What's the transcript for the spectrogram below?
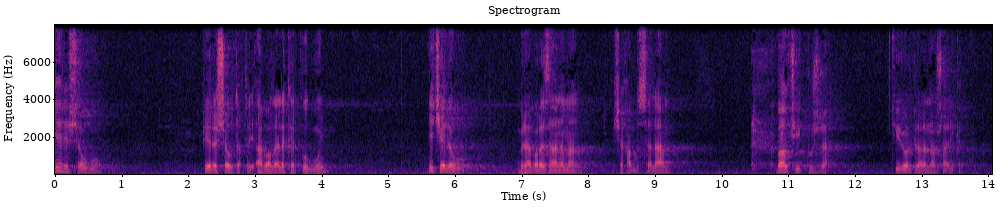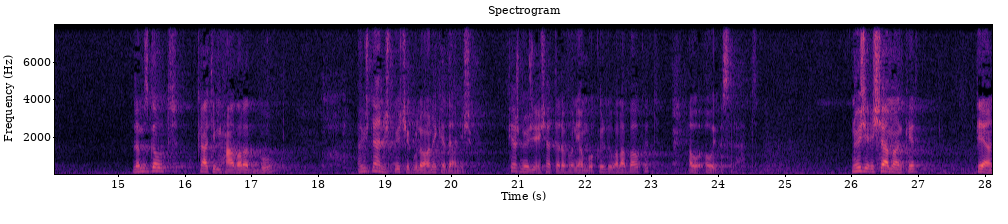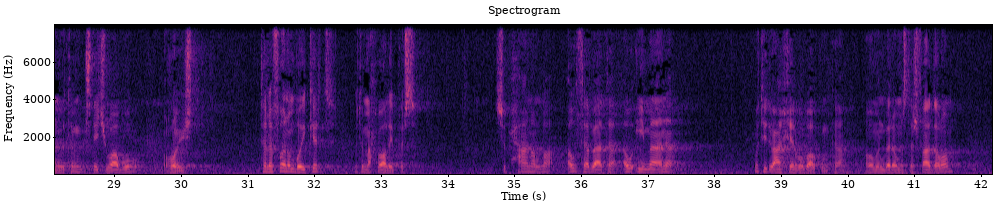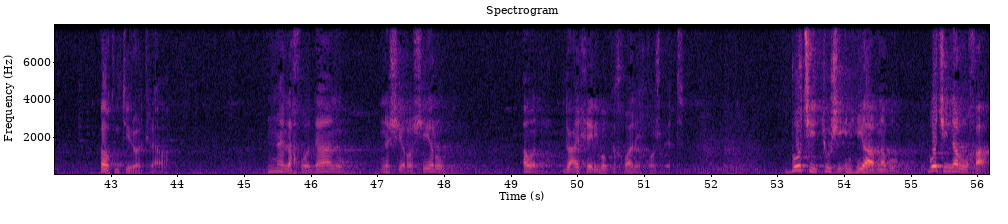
پێرە شەو بوو پێرە شەو تەقری ئاباڵێ لە کەرکک بووین یەکێ لەو برا بەڕێزانەمان شێخ عبدسەسلام باوکی کوژرا تیرۆر کرا لە ناو شاری کەرکک لە مزگەوت کاتی محاضرەت بوو ئەوش دانیش پێچێک گولەوانەی کە دانیش پێش نوێژی عیشا تەلەفۆنیان بۆ کرد و وڵا باوکت ئەو ئەوەی بەسەرات نوێژی عیشامان کرد پێیان وتم شتێکی وا بوو ڕۆیشت تەلەفۆنم بۆی کرد وتم ئەحواڵی پرس سبحان الله ئەو ثەباتە ئەو ئیمانە وتی دوعای خێر بۆ باوکم کە ئەو من بەرەو مستەشفا دەڕۆم باوکم تیرۆر کراوە نە لە خۆدان و نەشی ڕەشیڕ و ئەوەندە دوعای خێری بۆ بکە خوا لێی خۆش بێت بۆچی تووشی ئینهیار نەبوو بۆچی نەڕوخا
